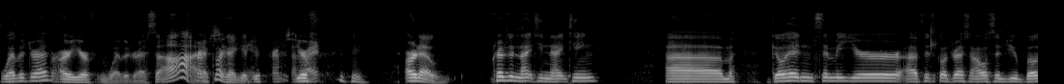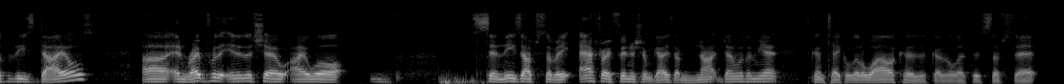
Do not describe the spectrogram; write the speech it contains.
web address or your web address. Ah, that's not gonna get you. Crimson, Your right? or no, Crimson nineteen nineteen. Um, go ahead and send me your uh, physical address, and I will send you both of these dials. Uh, and right before the end of the show, I will send these off to somebody after I finish them, guys. I'm not done with them yet. It's gonna take a little while because it's got to let this stuff set,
